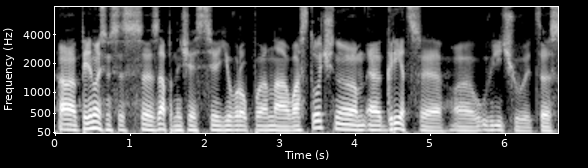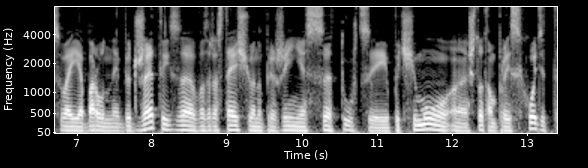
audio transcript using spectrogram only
А, переносимся с западной части Европы на восточную. Э, Греция э, увеличивает э, свои оборонные бюджеты из-за возрастающего напряжения с Турцией. Почему? Что там происходит?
